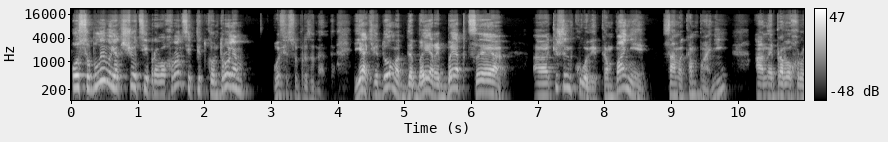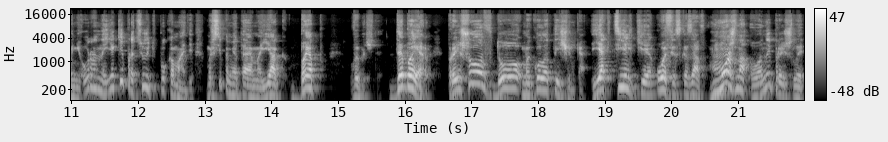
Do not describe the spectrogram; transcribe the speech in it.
Особливо, якщо ці правоохоронці під контролем Офісу президента. Як відомо, ДБР і БЕП це кишенькові компанії, саме компанії, а не правоохоронні органи, які працюють по команді. Ми ж всі пам'ятаємо, як БЕП, вибачте, ДБР прийшов до Микола Тищенка. Як тільки офіс сказав можна, вони прийшли,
